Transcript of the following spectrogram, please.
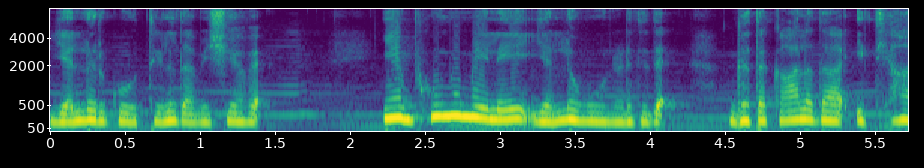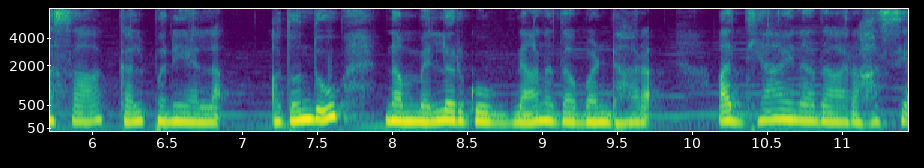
ಎಲ್ಲರಿಗೂ ತಿಳಿದ ವಿಷಯವೇ. ಈ ಭೂಮಿ ಮೇಲೆ ಎಲ್ಲವೂ ನಡೆದಿದೆ. ಗತಕಾಲದ ಇತಿಹಾಸ ಕಲ್ಪನೆಯಲ್ಲ. ಅದೊಂದು ನಮ್ಮೆಲ್ಲರಿಗೂ ಜ್ಞಾನದ ಭಂಡಾರ, ಅಧ್ಯಯನದ ರಹಸ್ಯ,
